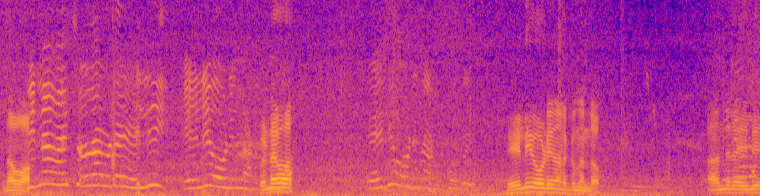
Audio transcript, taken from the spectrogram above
എന്നാ വാ. പെണ്ണേ വാ. എലി ഓടി നടക്കുന്നുണ്ടോ? എലി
